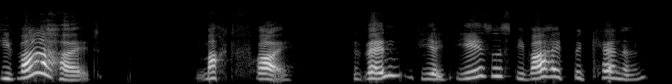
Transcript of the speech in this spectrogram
Die Wahrheit macht frei. Wenn wir Jesus die Wahrheit bekennen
